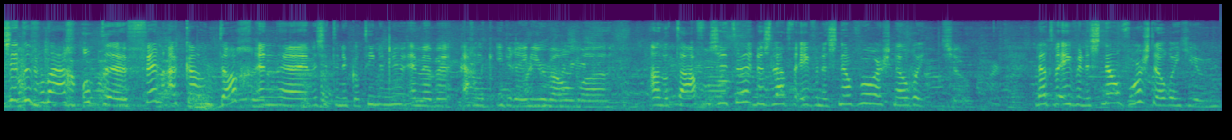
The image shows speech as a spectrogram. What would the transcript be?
zitten vandaag op de fan-account dag en eh, we zitten in de kantine nu en we hebben eigenlijk iedereen hier wel eh, aan de tafel zitten. Dus laten we even een snel voor snel rondje. Zo. Laten we even een snel voorstelrondje doen.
